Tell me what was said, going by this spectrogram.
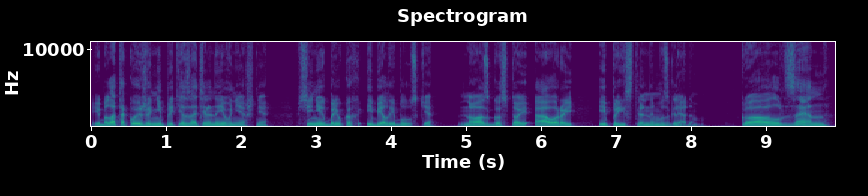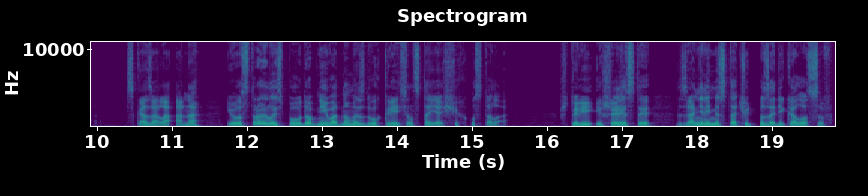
и была такой же непритязательной внешне, в синих брюках и белой блузке, но с густой аурой и пристальным взглядом. «Колдзен», — сказала она и устроилась поудобнее в одном из двух кресел, стоящих у стола. Штыри и шелесты заняли места чуть позади колоссов,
